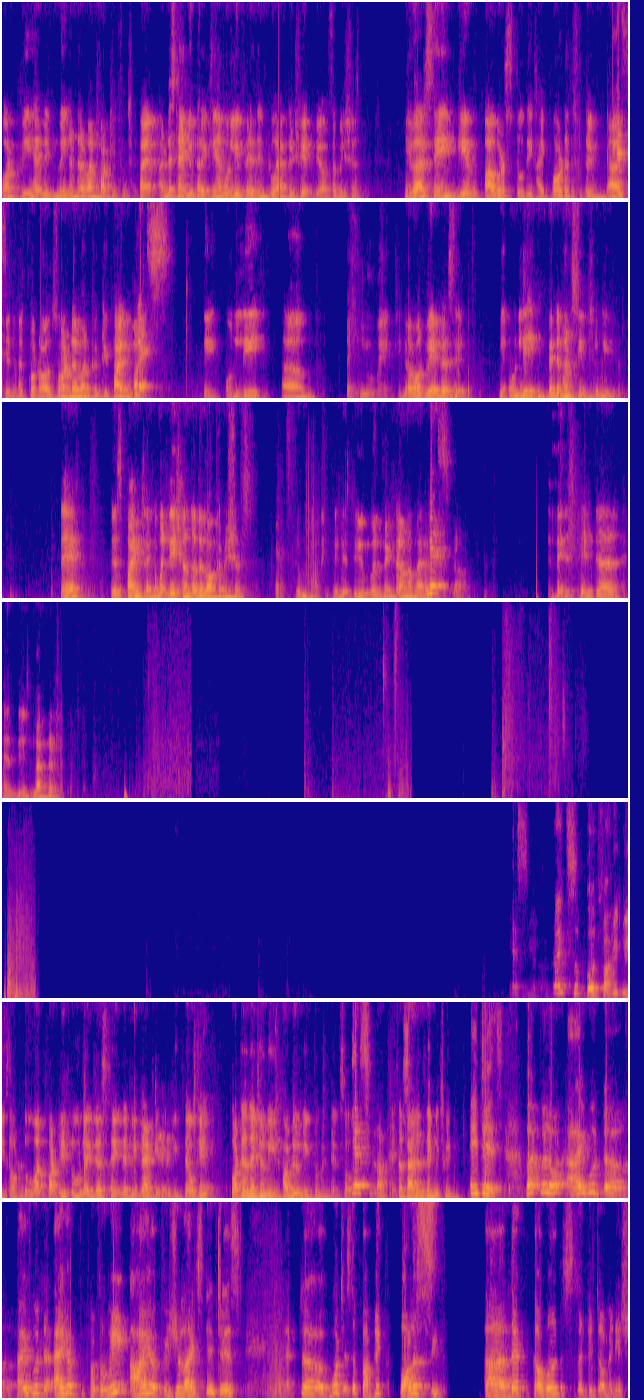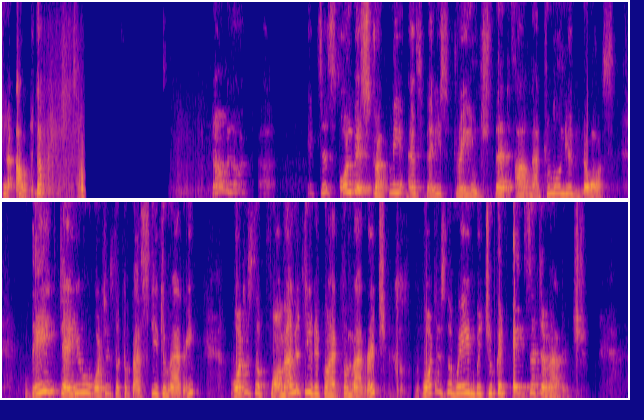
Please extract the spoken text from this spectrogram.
what we have been doing under 142. If I understand you correctly, I'm only phrasing to appreciate your submission. You are saying give powers to the High Court and Supreme Yes. Court also under 155. But Yes. The only, um, you may, in your own way address it, the only impediment seems to be that despite recommendations of the law commissions to the disputable breakdown of marriage. Yes. The legislature has been reluctant. Yes. Right, so both So we, we don't do one forty-two like just saying that we grant it. We say, okay, what is that you need? How do you need to maintain? So Yes, Lord. it's a balancing which we do. It is. But, my Lord, I would, uh, I would, I have, but the way I have visualized it is, that, uh, what is the public policy uh, that governs the determination outcome? Now, my Lord, uh, it has always struck me as very strange that our matrimonial laws, they tell you what is the capacity to marry, what is the formality required for marriage, what is the way in which you can exit a marriage.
